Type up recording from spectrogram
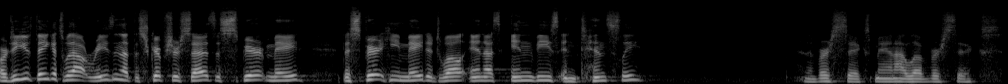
Or do you think it's without reason that the scripture says the spirit made the spirit he made to dwell in us envies intensely? And then verse 6, man, I love verse 6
